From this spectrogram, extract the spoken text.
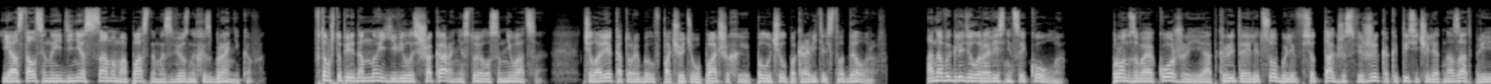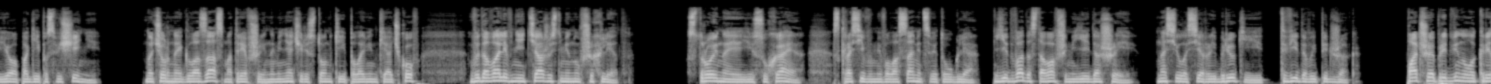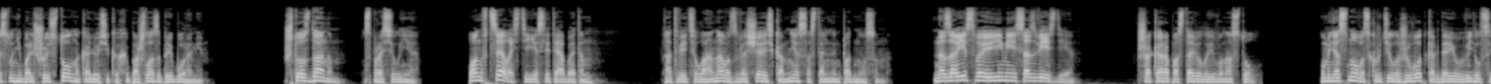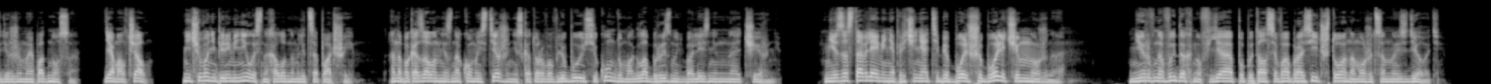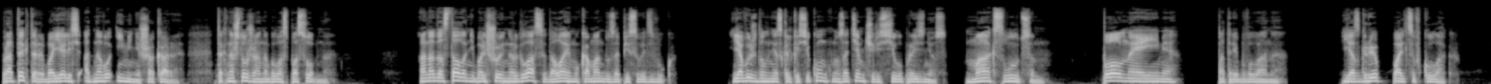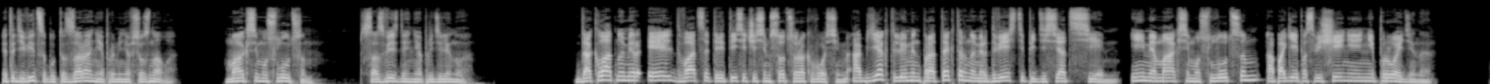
Я остался наедине с самым опасным из звездных избранников. В том, что передо мной явилась Шакара, не стоило сомневаться — Человек, который был в почете у падших и получил покровительство Делларов. Она выглядела ровесницей Коула. Бронзовая кожа и открытое лицо были все так же свежи, как и тысячи лет назад при ее апогей посвящении. Но черные глаза, смотревшие на меня через тонкие половинки очков, выдавали в ней тяжесть минувших лет. Стройная и сухая, с красивыми волосами цвета угля, едва достававшими ей до шеи, носила серые брюки и твидовый пиджак. Падшая придвинула к креслу небольшой стол на колесиках и пошла за приборами. «Что с Даном?» — спросил я. «Он в целости, если ты об этом», — ответила она, возвращаясь ко мне с остальным подносом. «Назови свое имя и созвездие». Шакара поставила его на стол. У меня снова скрутило живот, когда я увидел содержимое подноса. Я молчал. Ничего не переменилось на холодном лице падшей. Она показала мне знакомый стержень, из которого в любую секунду могла брызнуть болезненная чернь. Не заставляй меня причинять тебе больше боли, чем нужно». Нервно выдохнув, я попытался вообразить, что она может со мной сделать. Протекторы боялись одного имени Шакара. Так на что же она была способна? Она достала небольшой энерглаз и дала ему команду записывать звук. Я выждал несколько секунд, но затем через силу произнес. «Макс Луцин». «Полное имя», — потребовала она. Я сгреб пальцы в кулак. Эта девица будто заранее про меня все знала. Максимус Луцин. Созвездие не определено. Доклад номер L23748. Объект Люмен Протектор номер 257. Имя Максимус Луцин. Апогей посвящения не пройдено.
